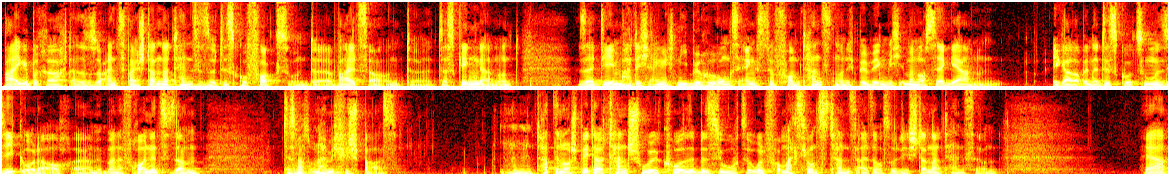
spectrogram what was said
beigebracht, also so ein, zwei Standardtänze, so Disco Fox und äh, Walzer und äh, das ging dann und seitdem hatte ich eigentlich nie Berührungsängste vorm Tanzen und ich bewege mich immer noch sehr gern. Egal ob in der Disco zu Musik oder auch äh, mit meiner Freundin zusammen. Das macht unheimlich viel Spaß. Und habe dann auch später Tanzschulkurse besucht, sowohl Formationstanz als auch so die Standardtänze. Und ja,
